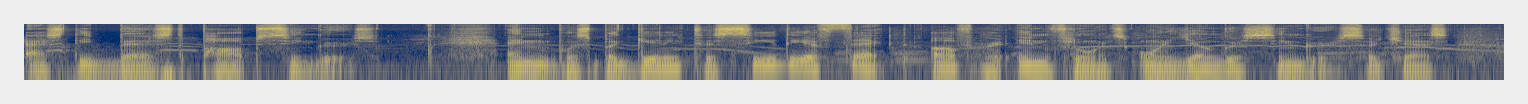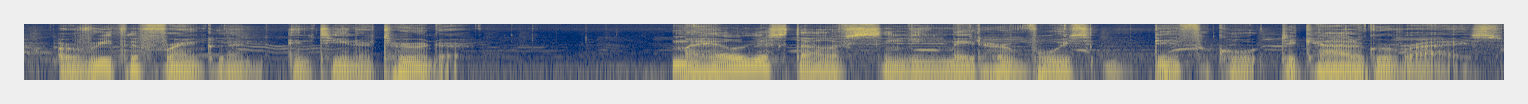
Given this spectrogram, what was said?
as the best pop singers, and was beginning to see the effect of her influence on younger singers such as Aretha Franklin and Tina Turner. Mahalia's style of singing made her voice difficult to categorize.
